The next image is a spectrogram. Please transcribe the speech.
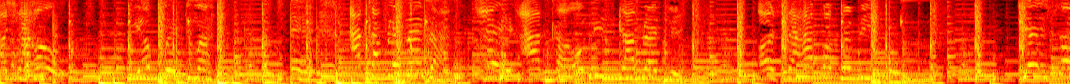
Ɔhyɛ ha o. Yɛbɔ adwuma. Akablemenza. Hey, aka odi sika brɛnte. Ɔhyɛ ha papa bi. Yeso.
